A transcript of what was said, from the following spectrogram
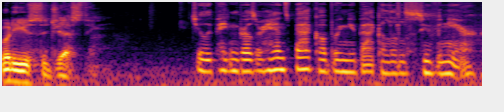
What are you suggesting? Julie Payton grows her hands back, I'll bring you back a little souvenir.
